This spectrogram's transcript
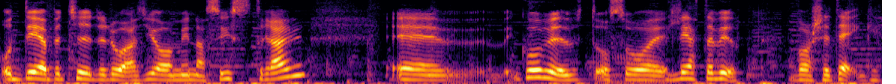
och det betyder då att jag och mina systrar eh, går ut och så letar vi upp varsitt ägg.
